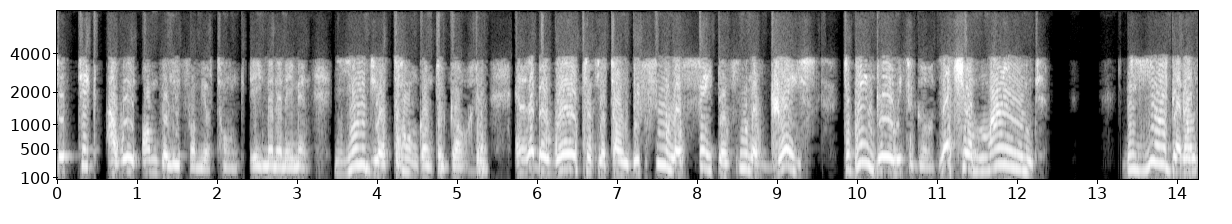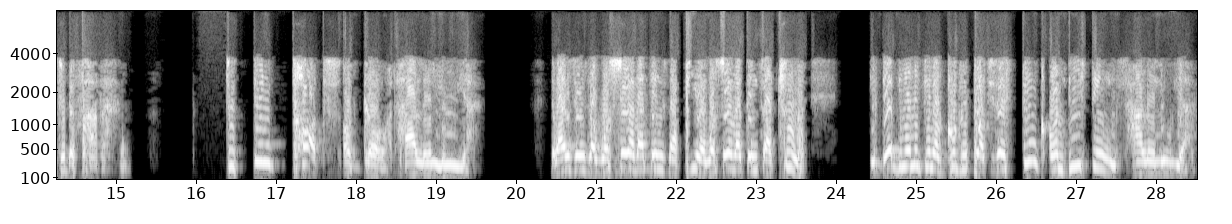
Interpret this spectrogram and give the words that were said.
So take away unbelief from your tongue. Amen and amen. Yield your tongue unto God. And let the words of your tongue be full of faith and full of grace to bring glory to God. Let your mind be yielded unto the Father. To think thoughts of God. Hallelujah. The Bible says that whatsoever things are pure, whatsoever things are true, if there be anything of good report, he says, think on these things. Hallelujah.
